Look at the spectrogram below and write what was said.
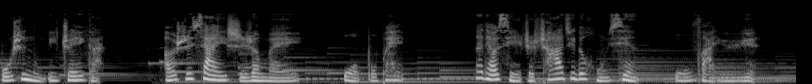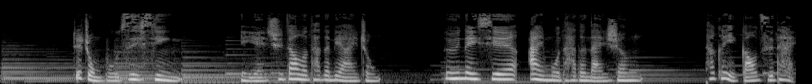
不是努力追赶，而是下意识认为我不配。那条写着差距的红线。无法逾越，这种不自信也延续到了他的恋爱中。对于那些爱慕他的男生，他可以高姿态，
